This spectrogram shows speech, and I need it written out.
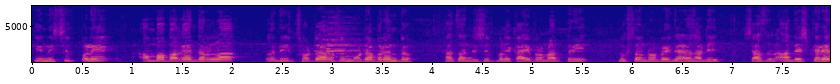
की निश्चितपणे आंबा बागायतदाराला अगदी छोट्यापासून मोठ्यापर्यंत ह्याचा निश्चितपणे काही प्रमाणात तरी नुकसान भरपाई देण्यासाठी शासन आदेश करेल.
